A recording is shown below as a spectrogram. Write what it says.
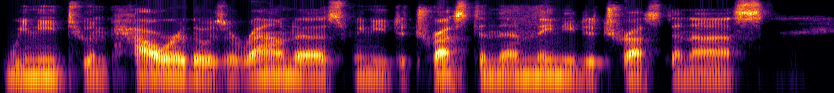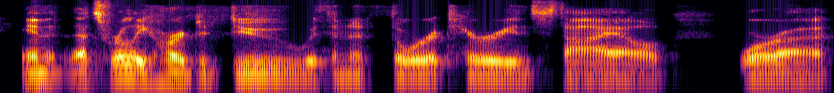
We need to empower those around us. We need to trust in them. They need to trust in us. And that's really hard to do with an authoritarian style or a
